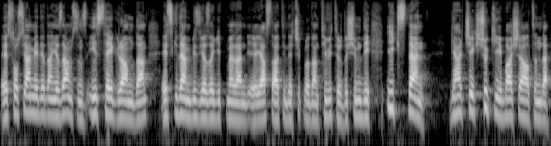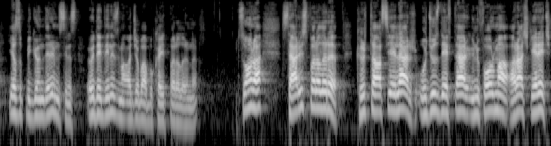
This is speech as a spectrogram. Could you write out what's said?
e, sosyal medyadan yazar mısınız? Instagram'dan, eskiden biz yaza gitmeden, e, yaz tatilinde çıkmadan Twitter'da, şimdi X'ten gerçek şu ki başlığı altında yazıp bir gönderir misiniz? Ödediniz mi acaba bu kayıt paralarını? Sonra servis paraları, kırtasiyeler, ucuz defter, üniforma, araç gereç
